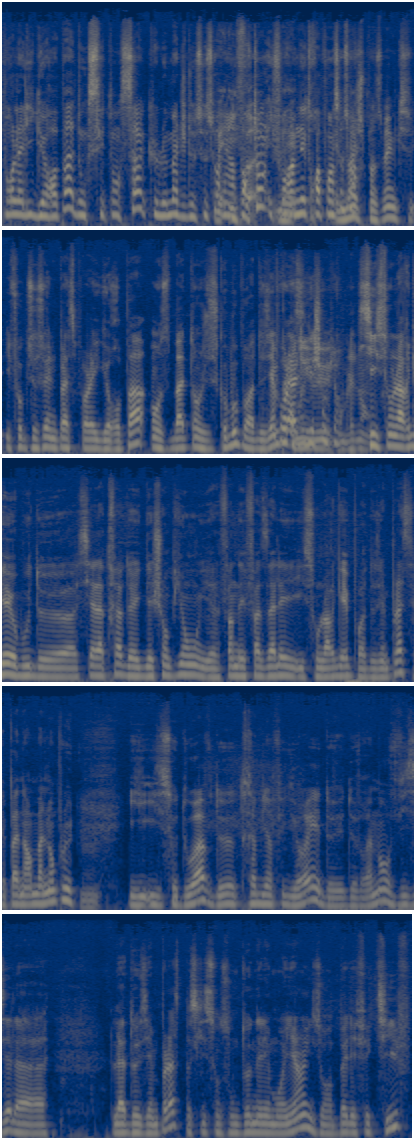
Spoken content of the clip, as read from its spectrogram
pour la Ligue Europa. Donc c'est en ça que le match de ce soir Mais est il faut- important. Il faut mais- ramener trois points Et ce moi, soir je pense même qu'il faut que ce soit une place pour la Ligue Europa en se battant jusqu'au bout pour la deuxième Pour la place. Ligue Oui, Champions. S'ils sont largués au bout de. euh, si à la trêve de la Ligue des Champions et à la fin des phases allées, ils sont largués pour la deuxième place, c'est pas normal non plus. Mm. Ils, ils se doivent de très bien figurer et de, de vraiment viser la, la deuxième place parce qu'ils s'en sont donné les moyens, ils ont un bel effectif.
